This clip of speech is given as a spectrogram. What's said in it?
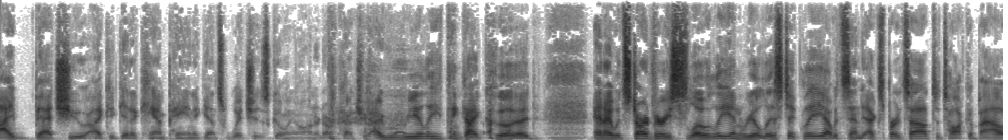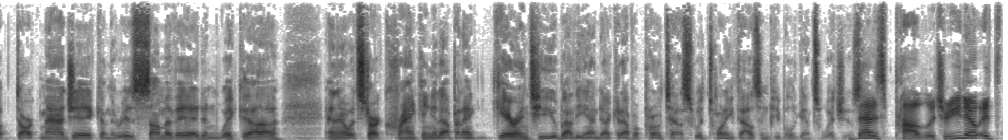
I bet you I could get a campaign against witches going on in our country. I really think I could. And I would start very slowly and realistically. I would send experts out to talk about dark magic, and there is some of it, and Wicca. And then I would start cranking it up. And I guarantee you by the end, I could have a protest with 20,000 people against witches. That is probably true. You know, it's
